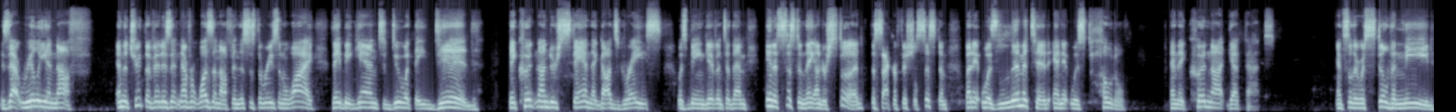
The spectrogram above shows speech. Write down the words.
Is that really enough? And the truth of it is, it never was enough. And this is the reason why they began to do what they did. They couldn't understand that God's grace was being given to them in a system they understood, the sacrificial system, but it was limited and it was total. And they could not get that. And so there was still the need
